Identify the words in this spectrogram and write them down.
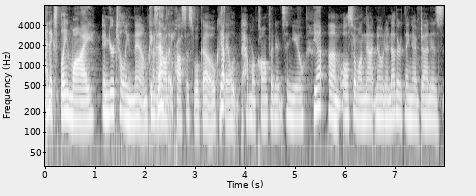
and explain why. And you're telling them kind of how the process will go because Yep. they'll have more confidence in you. Yeah. Um, also, on that note, another thing I've done is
